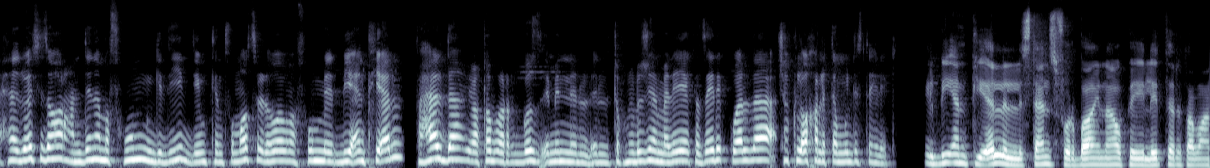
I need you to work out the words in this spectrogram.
إحنا دلوقتي ظهر عندنا مفهوم جديد يمكن في مصر اللي هو مفهوم BNPL فهل ده يعتبر جزء من ال- التكنولوجيا المالية كذلك ولا شكل آخر للتمويل الاستهلاكي ال BNPL اللي stands for buy now pay later طبعا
